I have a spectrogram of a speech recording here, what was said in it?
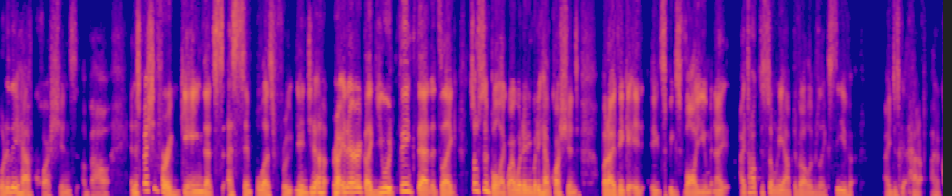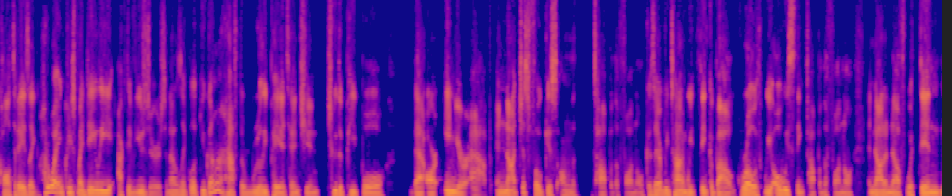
what do they have questions about, and especially for a game that's as simple as Fruit Ninja, right, Eric? Like you would think that it's like so simple, like why would anybody have questions? But I think it it speaks volume, and I I talk to so many app developers like Steve. I just had a call today. Is like, how do I increase my daily active users? And I was like, look, you're gonna have to really pay attention to the people that are in your app and not just focus on the top of the funnel because every time we think about growth we always think top of the funnel and not enough within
